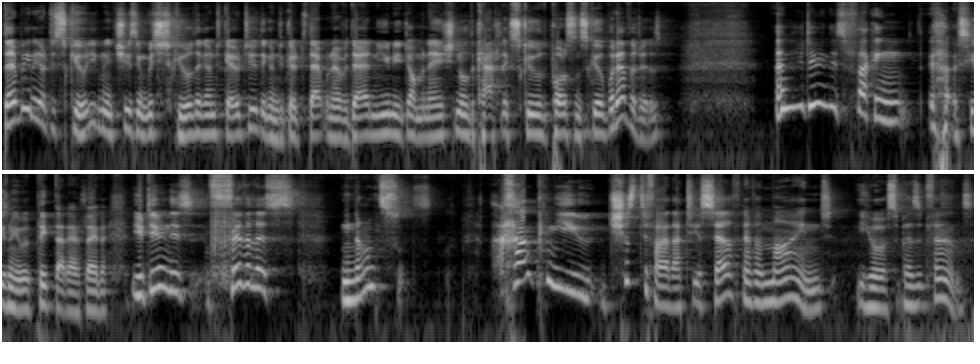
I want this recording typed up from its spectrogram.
They're going to go to school. You're going to be choosing which school they're going to go to. They're going to go to that one over there, uni dominational, the Catholic school, the Protestant school, whatever it is. And you're doing this fucking. excuse me, we'll bleep that out later. You're doing this frivolous nonsense. How can you justify that to yourself, never mind your supposed fans?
